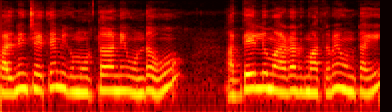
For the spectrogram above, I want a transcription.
పది నుంచి అయితే మీకు ముహూర్తాలు అనేవి ఉండవు. అద్దె ఇల్లు మారడానికి మాత్రమే ఉంటాయి.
